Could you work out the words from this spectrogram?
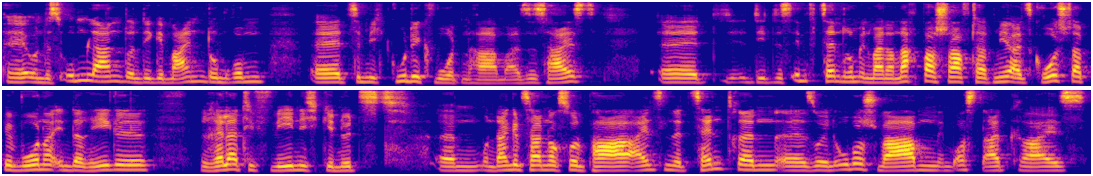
äh, und das Umland und die Gemeinden drumherum äh, ziemlich gute Quoten haben. Also das heißt, äh, das Impfzentrum in meiner Nachbarschaft hat mir als Großstadtbewohner in der Regel relativ wenig genützt. Ähm, und dann gibt es halt noch so ein paar einzelne Zentren, äh, so in Oberschwaben, im Ostalbkreis,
